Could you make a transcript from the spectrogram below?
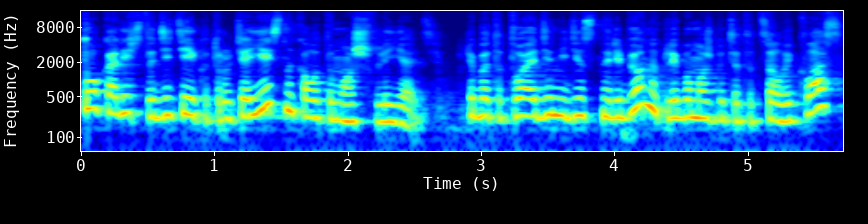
то количество детей, которые у тебя есть, на кого ты можешь влиять. Либо это твой один единственный ребенок, либо, может быть, это целый класс,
